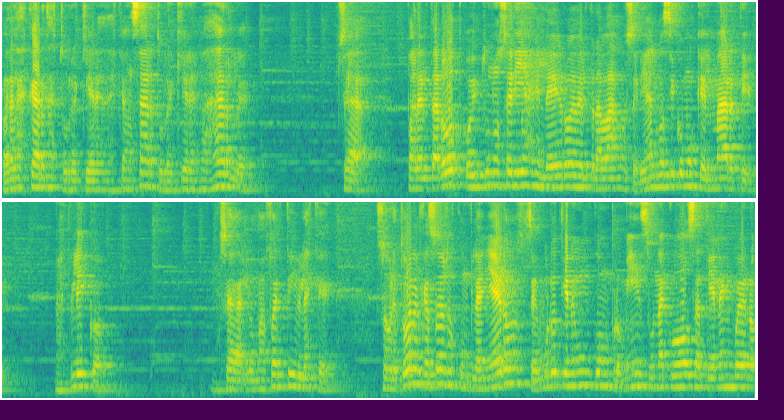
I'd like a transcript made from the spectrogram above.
Para las cartas tú requieres descansar, tú requieres bajarle. O sea, para el tarot hoy tú no serías el héroe del trabajo, serías algo así como que el mártir. ¿Me explico? O sea, lo más factible es que, sobre todo en el caso de los cumpleañeros, seguro tienen un compromiso, una cosa, tienen, bueno,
